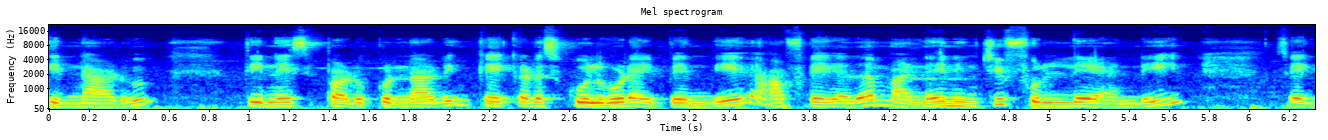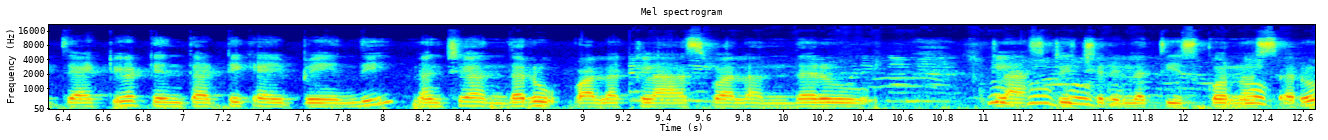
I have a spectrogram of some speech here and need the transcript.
తిన్నాడు. తినేసి పడుకున్నాడు. ఇంకా ఇక్కడ స్కూల్ కూడా అయిపోయింది. హాఫ్ డే కదా. మండే నుంచి ఫుల్ డే అండి. సో ఎగ్జాక్ట్గా టెన్ థర్టీకి అయిపోయింది. మంచిగా అందరూ వాళ్ళ క్లాస్ వాళ్ళందరూ క్లాస్ టీచర్ ఇలా తీసుకొని వస్తారు.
